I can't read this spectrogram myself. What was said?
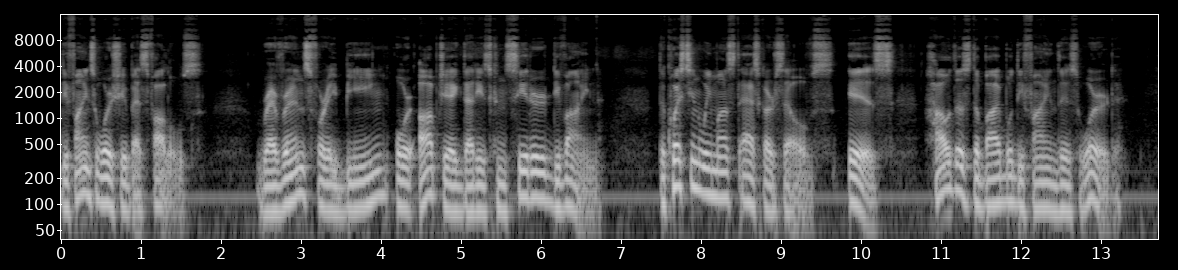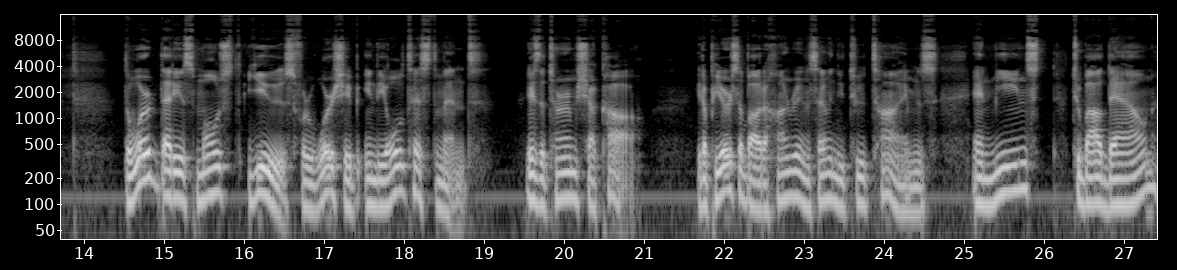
defines worship as follows reverence for a being or object that is considered divine. The question we must ask ourselves is how does the Bible define this word? The word that is most used for worship in the Old Testament is the term shachah. It appears about 172 times and means to bow down,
